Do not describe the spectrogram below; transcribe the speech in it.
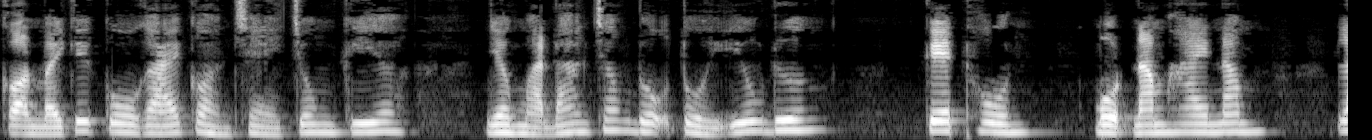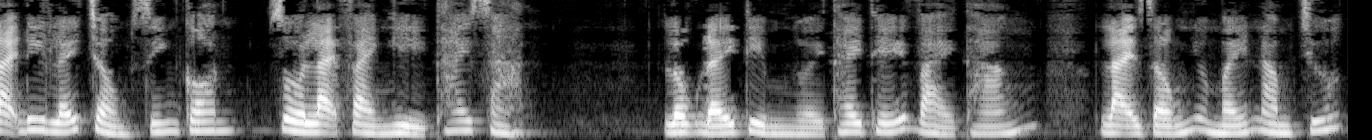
Còn mấy cái cô gái còn trẻ trông kia, nhưng mà đang trong độ tuổi yêu đương. Kết hôn, một năm hai năm, lại đi lấy chồng sinh con, rồi lại phải nghỉ thai sản. Lúc đấy tìm người thay thế vài tháng, lại giống như mấy năm trước.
